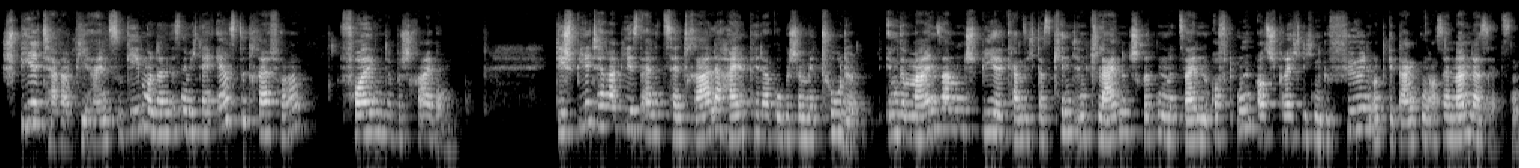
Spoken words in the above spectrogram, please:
Spieltherapie einzugeben und dann ist nämlich der erste Treffer folgende Beschreibung. Die Spieltherapie ist eine zentrale heilpädagogische Methode. Im gemeinsamen Spiel kann sich das Kind in kleinen Schritten mit seinen oft unaussprechlichen Gefühlen und Gedanken auseinandersetzen.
